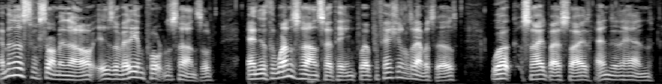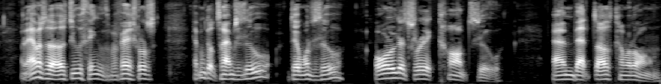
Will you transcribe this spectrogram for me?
Amateur astronomy now is a very important science. And it's the one science, I think, where professionals and amateurs work side by side, hand in hand. And amateurs do things the professionals haven't got time to do, don't want to do, or literally can't do. And that does come along.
